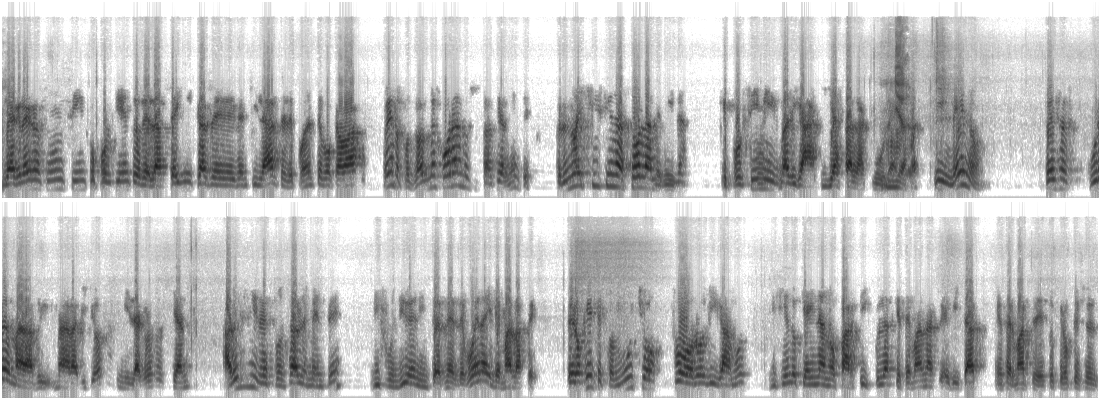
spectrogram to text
le agregas un 5% de las técnicas de ventilarte, de ponerte boca abajo, bueno, pues vas mejorando sustancialmente. Pero no existe una sola medida que por sí misma diga, ah, ya está la cura. Y menos. Todas esas curas maravillosas y milagrosas que han, a veces irresponsablemente, difundido en Internet de buena y de mala fe. Pero gente con mucho foro, digamos, diciendo que hay nanopartículas que te van a evitar enfermarte de eso, creo que eso es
